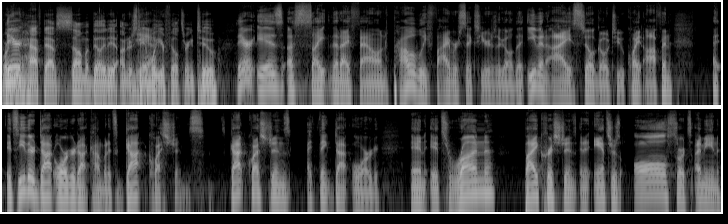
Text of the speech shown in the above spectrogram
or There- you have to have some ability to understand Yeah. what you're filtering to. There is a site that I found probably five or six years ago that even I still go to quite often. It's either .org or .com, but it's got questions. It's got questions, I think .org, and it's run by Christians and it answers all sorts. I mean,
